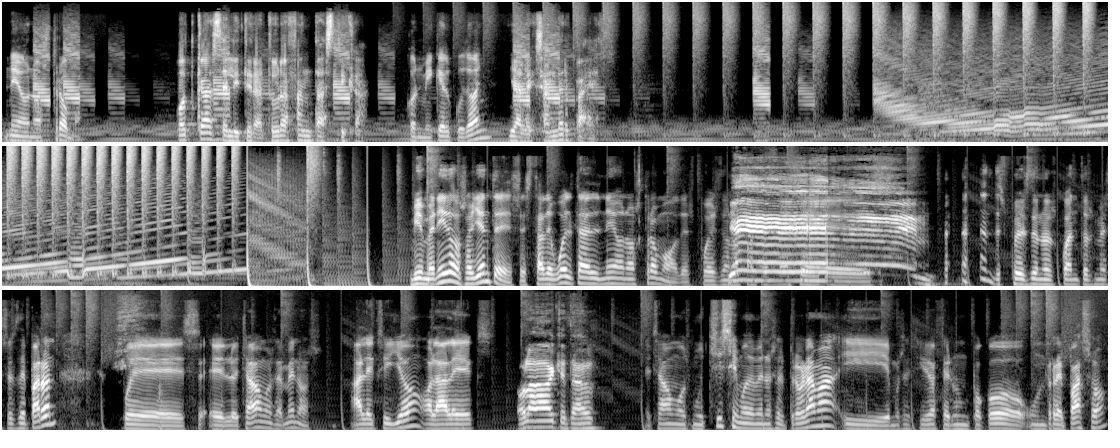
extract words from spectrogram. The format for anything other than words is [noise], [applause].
Neonostromo. Podcast de literatura fantástica. Con Miquel Cudoñ y Alexander Paez. Bienvenidos oyentes, está de vuelta el Neonostromo después de unos [laughs] después de unos cuantos meses de parón, pues eh, lo echábamos de menos. Alex y yo, hola Alex. Hola, ¿qué tal? Echábamos muchísimo de menos el programa y hemos decidido hacer un poco un repaso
